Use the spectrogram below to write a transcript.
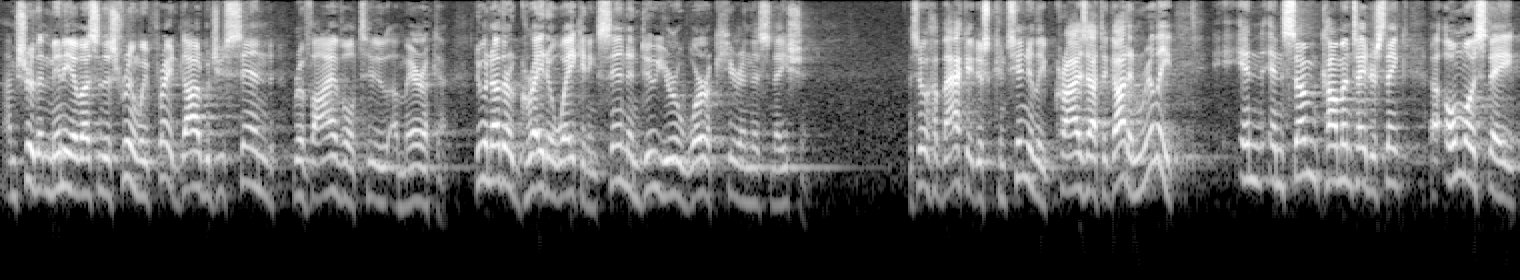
I'm sure that many of us in this room, we prayed, God, would you send revival to America? Do another great awakening. Send and do your work here in this nation. And so Habakkuk just continually cries out to God. And really, in, in some commentators think uh, almost a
